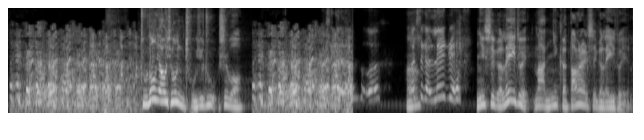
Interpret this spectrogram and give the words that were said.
主动要求你出去住，是不？我啊我是个累赘，你是个累赘，那你可当然是个累赘了。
